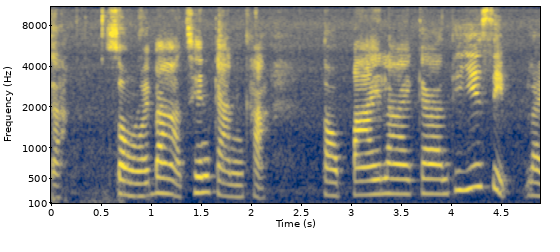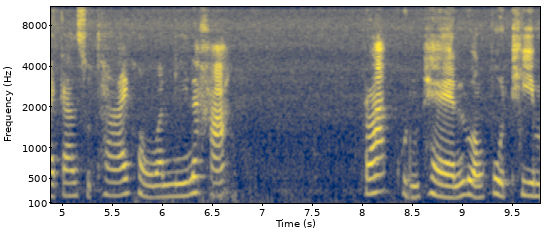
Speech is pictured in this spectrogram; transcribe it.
จ้ะ 200 บาทเช่นกันค่ะ ต่อไปรายการที่ 20 รายการสุดท้ายของวันนี้นะคะ พระขุนแผนหลวงปู่ทิม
